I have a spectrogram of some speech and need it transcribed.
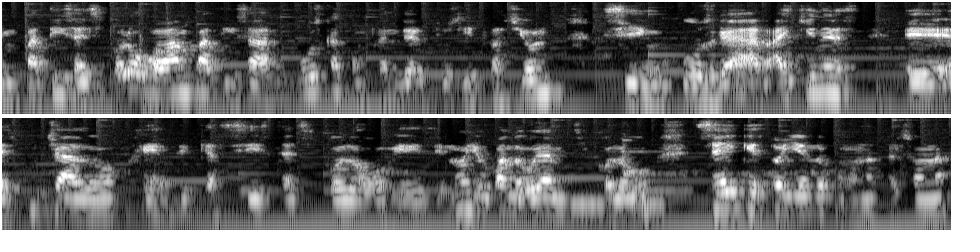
Empatiza, el psicólogo va a empatizar, busca comprender tu situación sin juzgar. Hay quienes eh, he escuchado gente que asiste al psicólogo y dice, no, yo cuando voy a mi psicólogo sé que estoy yendo con una persona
